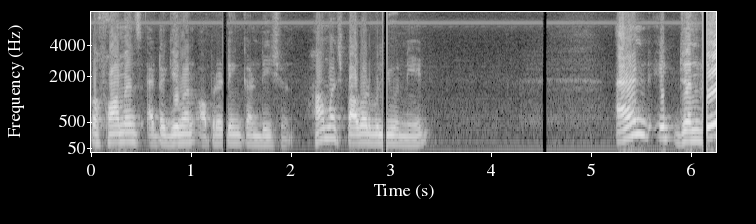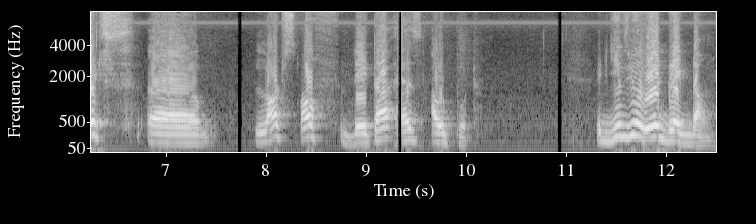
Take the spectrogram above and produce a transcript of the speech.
performance at a given operating condition. How much power will you need? And it generates uh, lots of data as output. It gives you weight breakdown,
